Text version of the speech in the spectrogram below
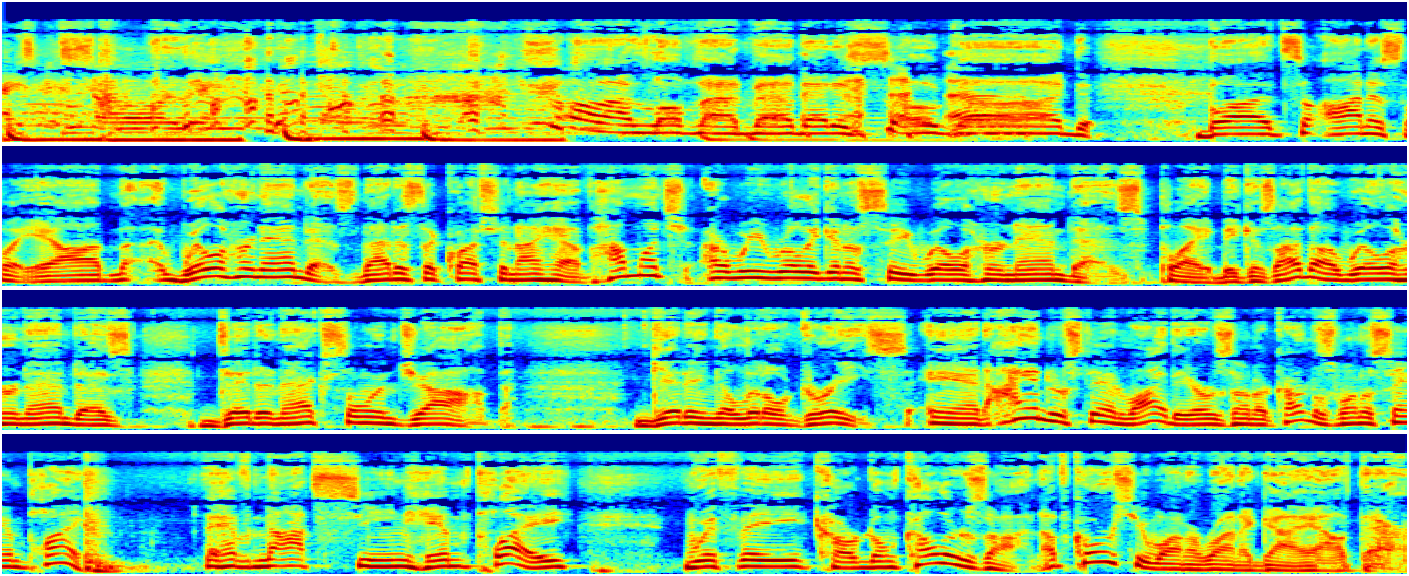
oh, I love that, man. That is so good. but honestly, um, Will Hernandez, that is the question I have. How much are we really going to see Will Hernandez play? Because I thought Will Hernandez did an excellent job getting a little grease. And I understand why the Arizona Cardinals want to see him play. They have not seen him play with the Cardinal colors on. Of course, you want to run a guy out there.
